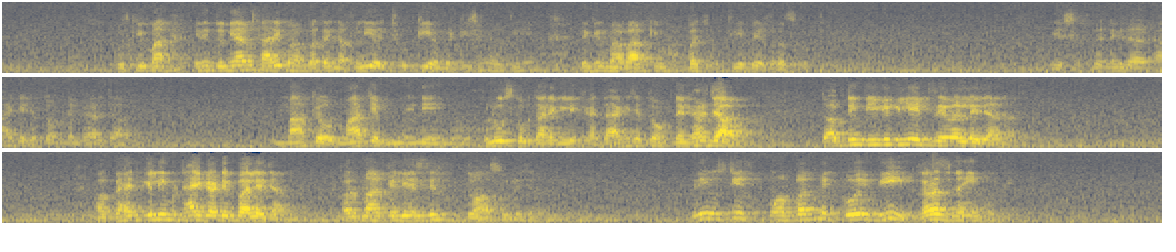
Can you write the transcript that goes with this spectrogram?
اس کی ماں یعنی دنیا میں ساری محبتیں نقلی اور جھوٹی امیٹیشن ہوتی ہیں، لیکن ماں باپ کی محبت جو ہوتی ہے، بے غرض ہوتی ہے۔ یہ شفت کرنے کی جگہ کہا ہے کہ جب تم اپنے گھر جاؤ، ماں کے ماں کے یعنی خلوص کو بتانے کے لیے کہتا ہے کہ جب تم اپنے گھر جاؤ، تو اپنی بیوی کے لیے ایک زیور لے جانا اور بہن کے لیے مٹھائی کا ڈبہ لے جانا اور ماں کے لیے صرف دو آنسو لے جانا۔ یعنی اس کی محبت میں کوئی بھی غرض نہیں ہوتی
